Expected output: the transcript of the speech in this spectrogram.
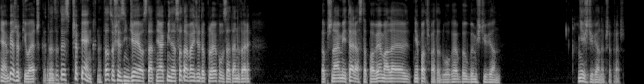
Nie, bierze piłeczkę. To, to, to jest przepiękne. To, co się z nim dzieje ostatnio, jak Minnesota wejdzie do playoffów za Denver, to przynajmniej teraz to powiem, ale nie potrwa to długo. Byłbym zdziwiony. Nie zdziwiony, przepraszam.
